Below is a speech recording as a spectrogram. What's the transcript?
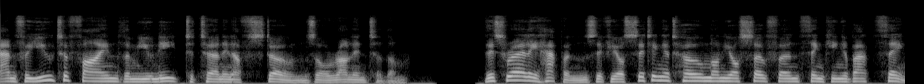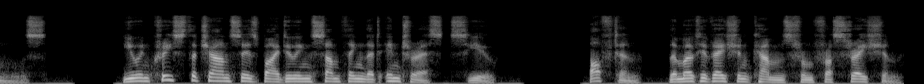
And for you to find them, you need to turn enough stones or run into them. This rarely happens if you're sitting at home on your sofa and thinking about things. You increase the chances by doing something that interests you. Often, the motivation comes from frustration.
